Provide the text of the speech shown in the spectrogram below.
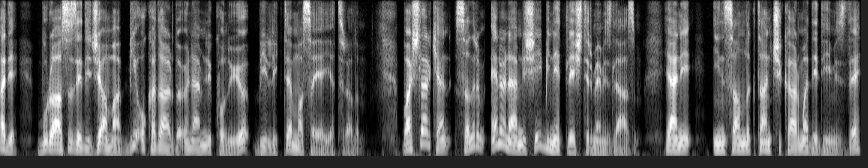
Hadi bu rahatsız edici ama bir o kadar da önemli konuyu birlikte masaya yatıralım. Başlarken sanırım en önemli şeyi bir netleştirmemiz lazım. Yani insanlıktan çıkarma dediğimizde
